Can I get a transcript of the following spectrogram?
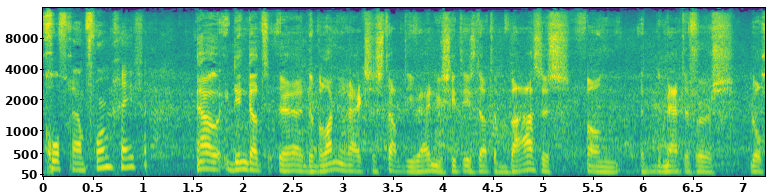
grof gaan vormgeven? Nou, ik denk dat uh, de belangrijkste stap die wij nu zitten... is dat de basis van de metaverse nog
